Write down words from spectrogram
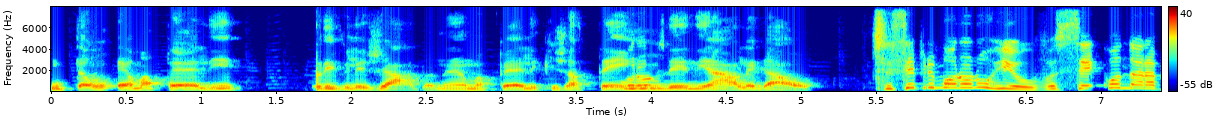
Então é uma pele privilegiada, né? Uma pele que já tem um DNA legal. Você sempre morou no Rio. Você, quando era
